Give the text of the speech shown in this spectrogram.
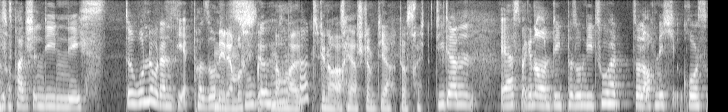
Jetzt praktisch in die nächste Runde, wo dann die Person, Nee, die der muss zugehört nochmal. hat, Genau, ach ja, stimmt, ja, du hast recht. die dann erstmal, genau, und die Person, die zuhört, soll auch nicht groß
